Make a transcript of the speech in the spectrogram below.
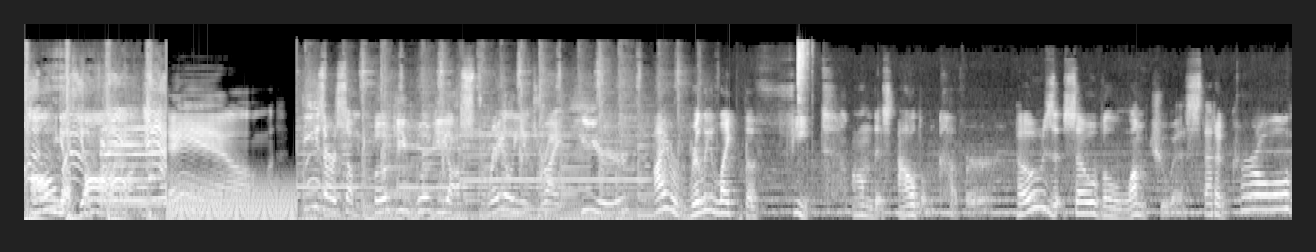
Oh my god! Damn! These are some boogie woogie Australians right here. I really like the feet on this album cover. Toes so voluptuous that a girl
